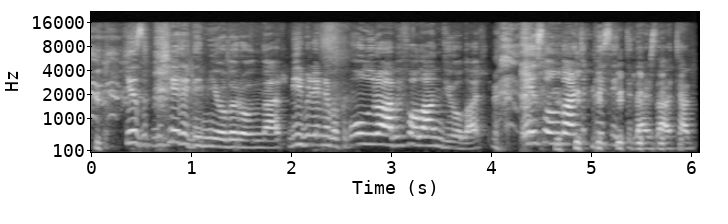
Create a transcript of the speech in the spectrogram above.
Yazık bir şey de demiyorlar onlar. Birbirlerine bakıp olur abi falan diyorlar. En sonunda artık pes ettiler zaten.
